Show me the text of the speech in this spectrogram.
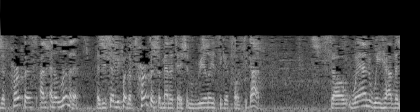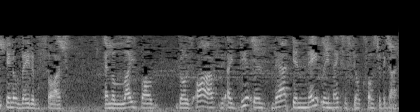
the purpose, and, and eliminate. As you said before, the purpose of meditation really is to get close to God. So when we have an innovative thought and the light bulb goes off, the idea is that innately makes us feel closer to God.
